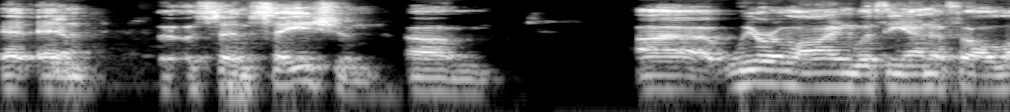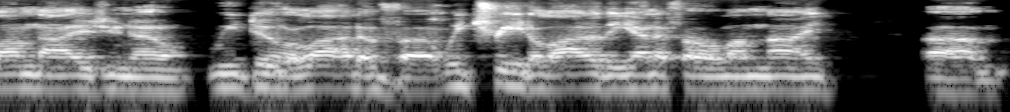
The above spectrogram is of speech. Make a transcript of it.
and, and a sensation. Um, uh, we're aligned with the NFL alumni, as you know. We do a lot of, uh, we treat a lot of the NFL alumni um,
